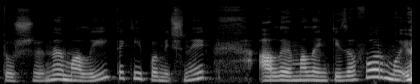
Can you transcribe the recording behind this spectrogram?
тож не малий такий помічник, але маленький за формою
